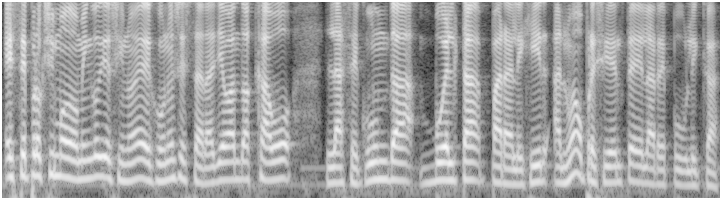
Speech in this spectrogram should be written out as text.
Este próximo domingo 19 de junio se estará llevando a cabo la segunda vuelta para elegir al nuevo presidente de la República.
